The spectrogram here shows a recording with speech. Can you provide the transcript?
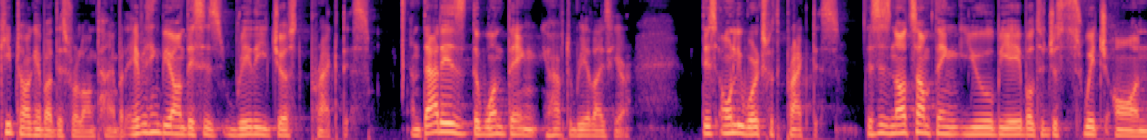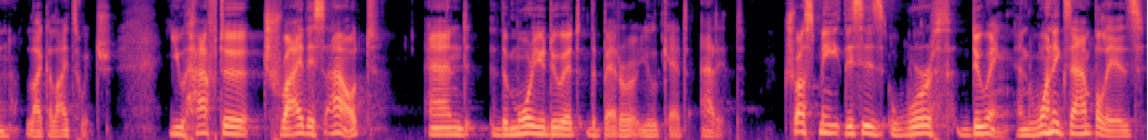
keep talking about this for a long time but everything beyond this is really just practice. And that is the one thing you have to realize here. This only works with practice this is not something you'll be able to just switch on like a light switch. You have to try this out, and the more you do it, the better you'll get at it. Trust me, this is worth doing. And one example is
